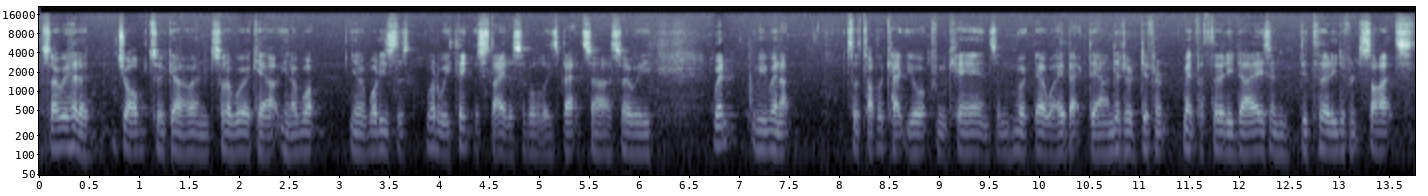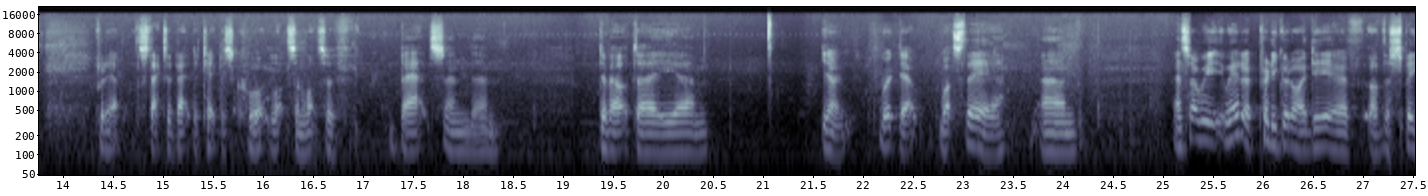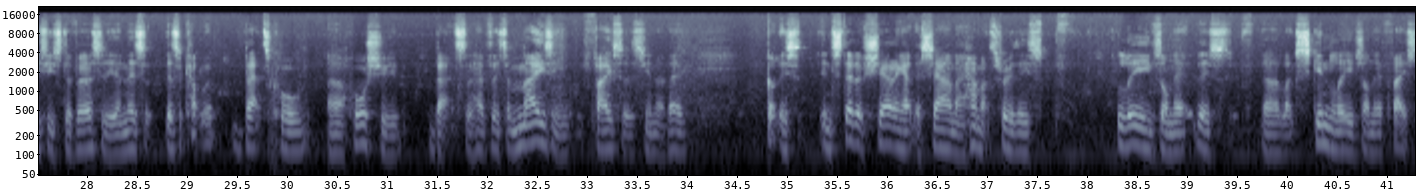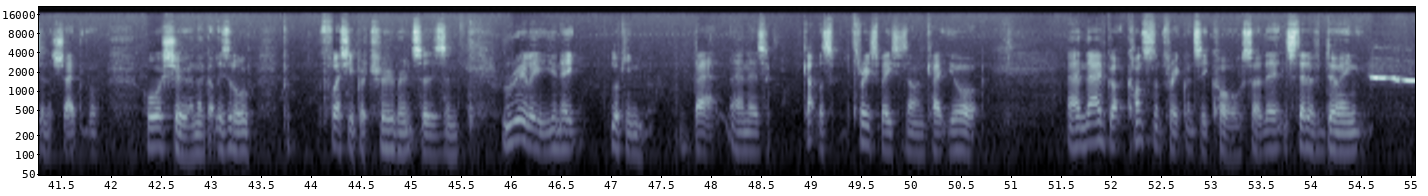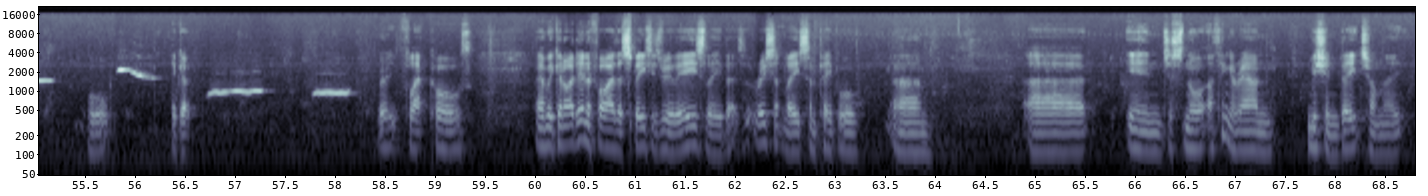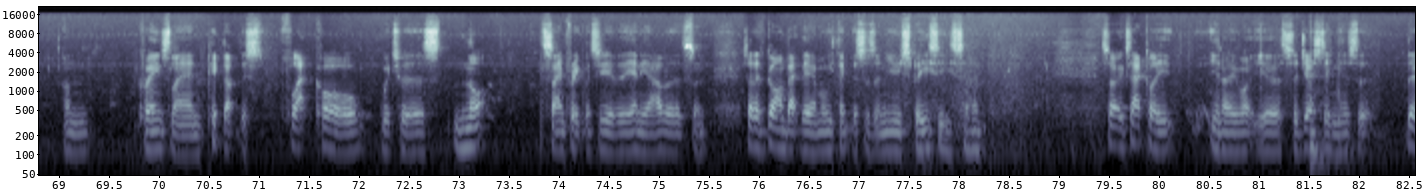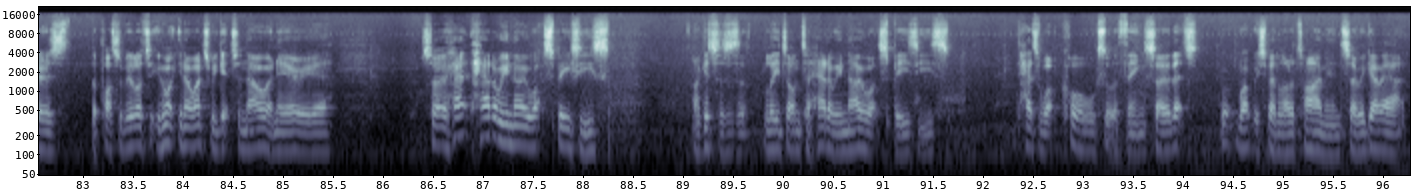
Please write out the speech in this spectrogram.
so we had a job to go and sort of work out, you know, what you know what is the what do we think the status of all these bats are. So we went we went up to the top of Cape York from Cairns and worked our way back down. Did a different went for 30 days and did 30 different sites. Put out stacks of bat detectors, caught lots and lots of bats, and um, developed a um, you know worked out what's there. Um, and so we, we had a pretty good idea of, of the species diversity. And there's there's a couple of bats called uh, horseshoe bats that have these amazing faces. You know, they've got this instead of shouting out their sound, they hum it through these leaves on their these uh, like skin leaves on their face in the shape of a horseshoe, and they've got these little fleshy protuberances and really unique looking bat. And there's a couple of three species on Cape York, and they've got constant frequency calls. So they instead of doing or they go very flat calls. And we can identify the species really easily. But recently, some people um, uh, in just north, I think around Mission Beach on the on Queensland, picked up this flat call, which was not the same frequency of any others, and so they've gone back there, and we think this is a new species. So, so exactly, you know, what you're suggesting is that there's the possibility. You know, once we get to know an area, so how, how do we know what species? I guess this leads on to how do we know what species has what call, sort of thing. So that's what we spend a lot of time in. So we go out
